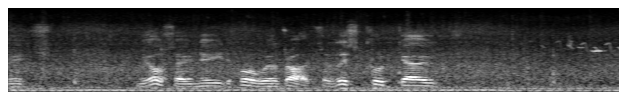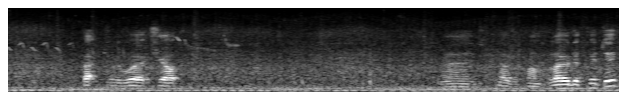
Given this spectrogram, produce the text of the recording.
Which we also need a four-wheel drive. So this could go back to the workshop and have a front loader fitted.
